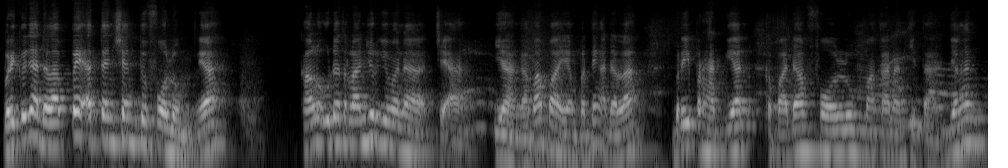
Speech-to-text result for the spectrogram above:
berikutnya adalah pay attention to volume ya. Kalau udah terlanjur gimana CA? Ya nggak apa-apa. Yang penting adalah beri perhatian kepada volume makanan kita. Jangan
